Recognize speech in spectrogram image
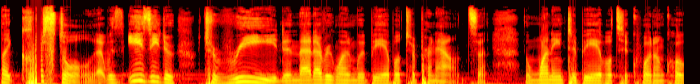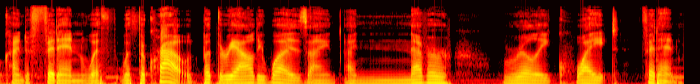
like crystal, that was easy to to read and that everyone would be able to pronounce. And wanting to be able to quote unquote kind of fit in with with the crowd. But the reality was I I never really quite fit in.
